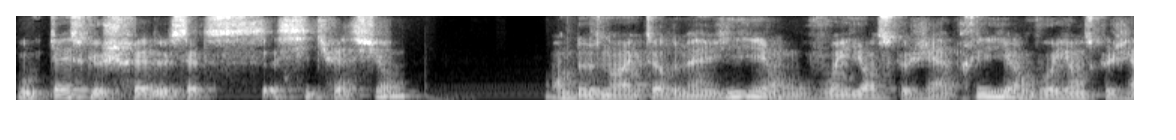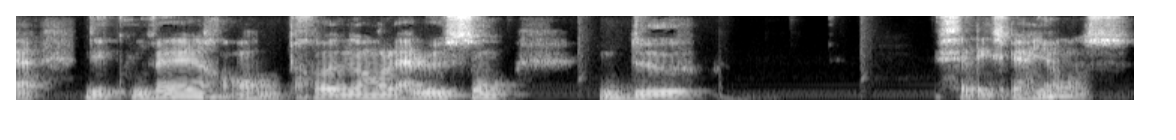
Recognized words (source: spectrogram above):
Ou qu'est-ce que je fais de cette situation en devenant acteur de ma vie, en voyant ce que j'ai appris, en voyant ce que j'ai découvert, en prenant la leçon de cette expérience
